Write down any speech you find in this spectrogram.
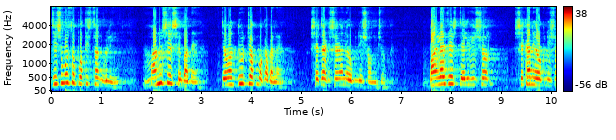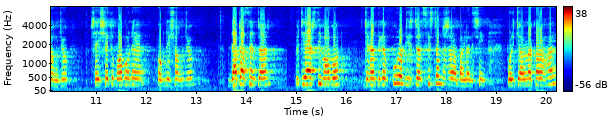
যে সমস্ত প্রতিষ্ঠানগুলি মানুষের সেবা দেয়, যেমন দুর্যোগ মোকাবেলায়, সেটা সেখানে অগ্নিসংযোগ। বাংলাদেশ টেলিভিশন, সেখানে অগ্নিসংযোগ, সেই সেতু ভবনে অগ্নিসংযোগ, ডাটা সেন্টার, বিটিআরসি ভবন যেখান থেকে পুরো ডিজিটাল সিস্টেম সারা বাংলাদেশে পরিচালনা করা হয়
